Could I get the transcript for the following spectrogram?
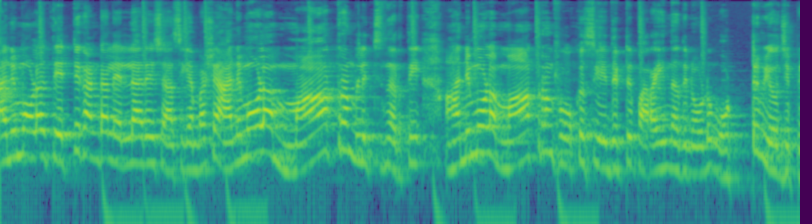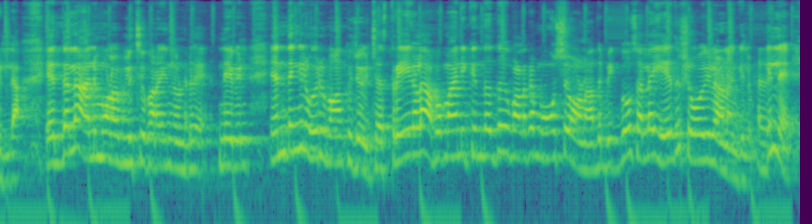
അനുമോളെ തെറ്റ് കണ്ടാൽ എല്ലാവരെയും ശാസിക്കാം. പക്ഷേ അനുമോളെ മാത്രം വിളിച്ചു നിർത്തി അനുമോളെ മാത്രം ഫോക്കസ് ചെയ്തിട്ട് പറയുന്നതിനോട് ഒട്ടും യോജിപ്പില്ല. എന്തെല്ലാം അനുമോളെ വിളിച്ച് പറയുന്നുണ്ട് നെവിൻ? എന്തെങ്കിലും ഒരു വാക്ക് ചോദിച്ചാൽ സ്ത്രീകളെ അപമാനിക്കുന്നത് വളരെ മോശമാണ്. അത് ബിഗ് ബോസ് അല്ല ഏത് ഷോയിലാണെങ്കിലും. ഇല്ലേ?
